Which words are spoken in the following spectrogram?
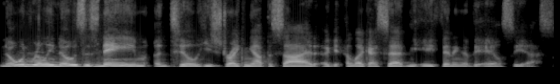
no one really knows his name until he's striking out the side, like I said, in the eighth inning of the ALCS.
